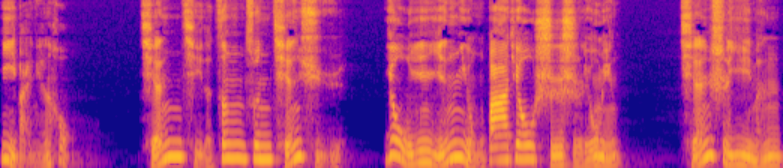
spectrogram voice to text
一百年后，钱起的曾孙钱许，又因吟咏芭蕉，诗史留名。前世一门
